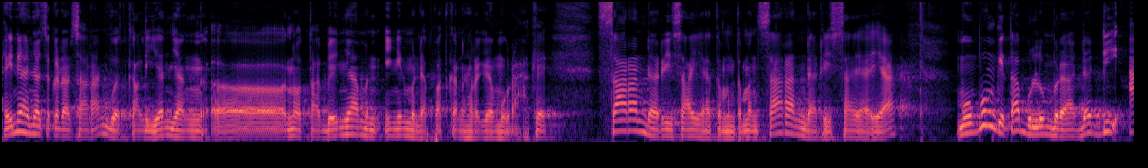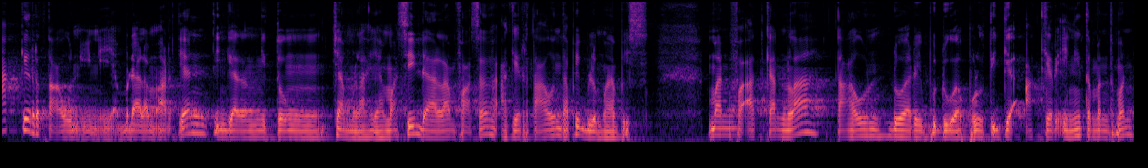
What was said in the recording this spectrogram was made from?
ini hanya sekedar saran buat kalian yang uh, notabene men ingin mendapatkan harga murah. Oke, saran dari saya teman-teman, saran dari saya ya. Mumpung kita belum berada di akhir tahun ini ya, dalam artian tinggal ngitung jam lah ya, masih dalam fase akhir tahun tapi belum habis. Manfaatkanlah tahun 2023 akhir ini teman-teman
